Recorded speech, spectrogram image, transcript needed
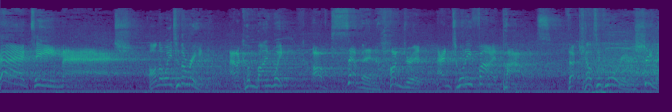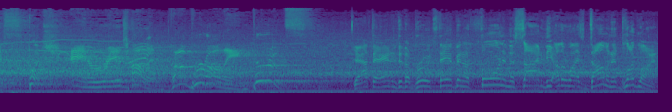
tag team match. On the way to the ring at a combined weight of 725 pounds, the Celtic Warriors, Sheamus, Butch, and Ridge Holland, the Brawling Brutes. You have to hand it to the Brutes. They have been a thorn in the side of the otherwise dominant bloodline.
